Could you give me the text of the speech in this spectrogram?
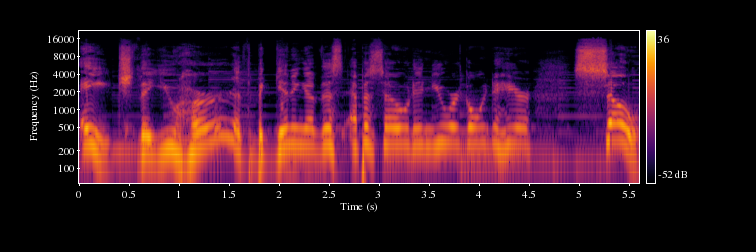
H. that you heard at the beginning of this episode, and you are going to hear so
